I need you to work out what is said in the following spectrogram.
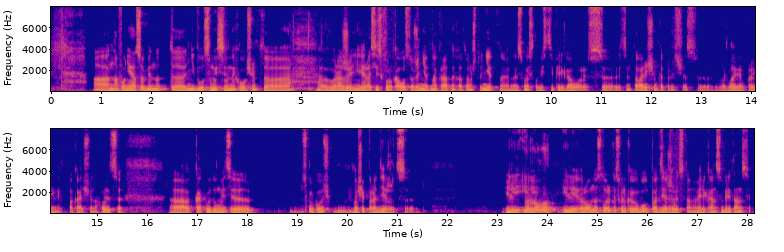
А на фоне особенно недвусмысленных, в общем-то, выражений российского руководства, уже неоднократных, о том, что нет, наверное, смысла вести переговоры с этим товарищем, который сейчас э, во главе Украины пока еще находится. А как вы думаете, сколько он вообще продержится? Или, или, ровно... или ровно столько, сколько его будут поддерживать там американцы, британцы?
